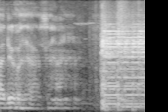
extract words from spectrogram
do I do with without?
